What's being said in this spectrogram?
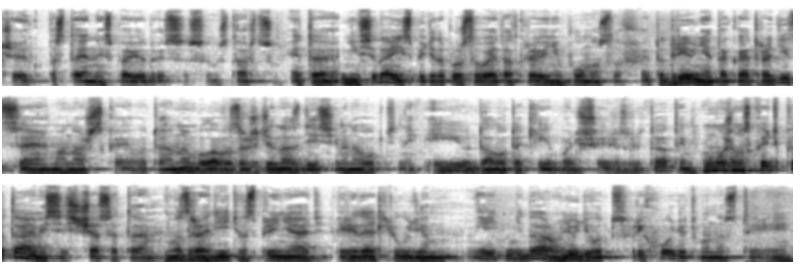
человек постоянно исповедуется своему старцу. Это не всегда исповедь, это просто бывает откровение помыслов. Это древняя такая традиция монашеская. Вот и она была возрождена здесь, именно в Оптиной. И дало такие большие результаты. Мы можем сказать, пытаемся сейчас это возродить, воспринять, передать людям. И недаром люди вот приходят в монастырь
